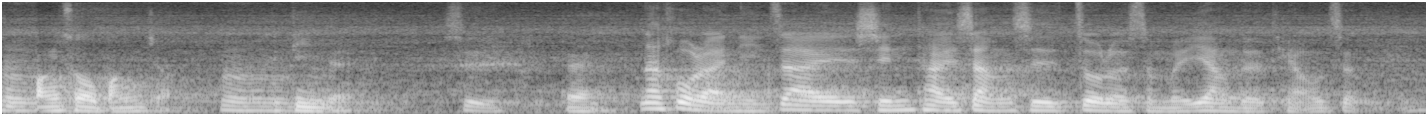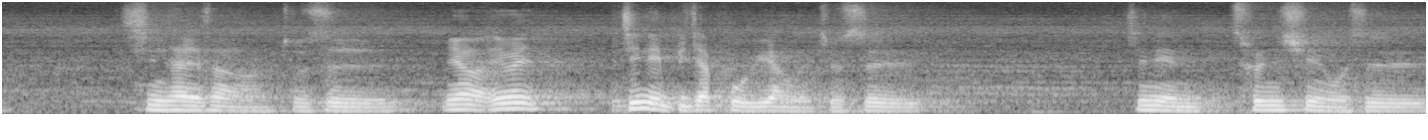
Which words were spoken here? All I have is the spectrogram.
就绑手绑脚，嗯，一定的，是，对。那后来你在心态上是做了什么样的调整？心态上就是没有，因为今年比较不一样的就是，今年春训我是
